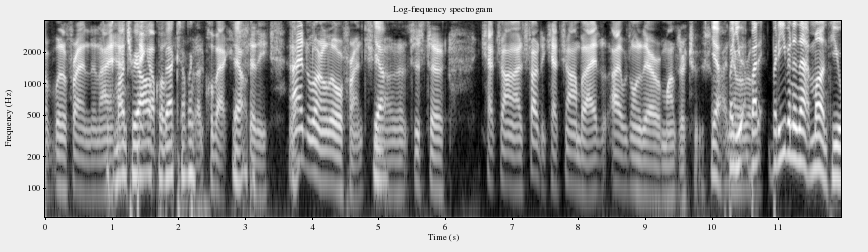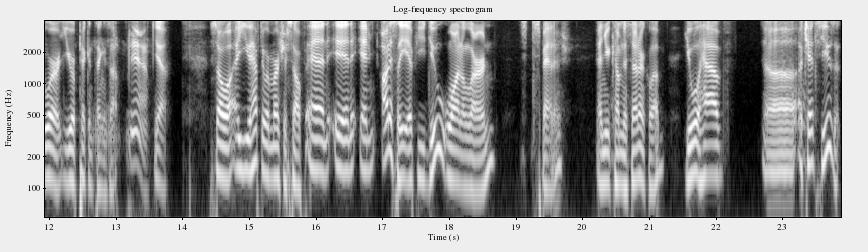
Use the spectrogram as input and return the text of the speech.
uh, with a friend, and I Montreal, pick up Quebec, a, something? uh, Quebec Yeah, okay. City, and I had to learn a little French. Yeah. you know, just to catch on. I started to catch on, but I had, I was only there a month or two. So Yeah, I but you really- but but even in that month, you were you were picking things up. yeah, Yeah. So uh, you have to immerse yourself, and and and honestly, if you do want to learn s- Spanish, and you come to Center Club, you will have uh, a chance to use it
